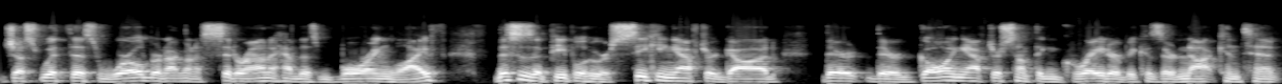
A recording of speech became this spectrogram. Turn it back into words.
just with this world. We're not going to sit around and have this boring life. This is a people who are seeking after God. They're they're going after something greater because they're not content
